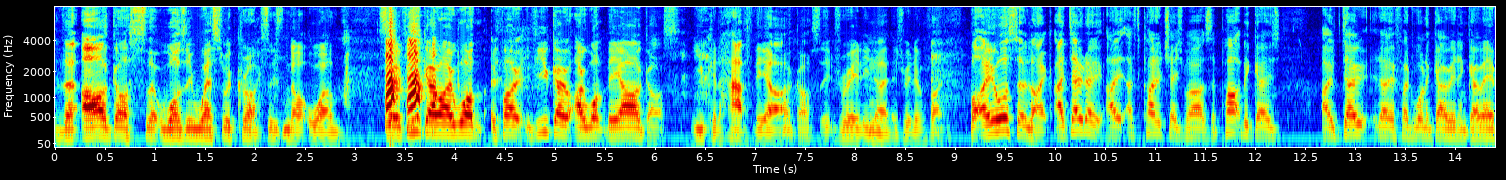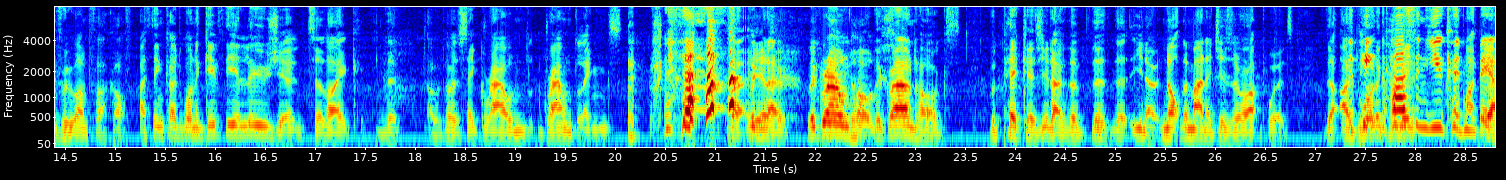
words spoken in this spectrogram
the Argos that was in Westwood Cross is not one. So if you go, I want, if I, if you go, I want the Argos, you can have the Argos. It's really, hmm. no, it's really fun. But I also like, I don't know, I, I've kind of changed my answer. Part of me goes, I don't know if I'd want to go in and go everyone fuck off. I think I'd want to give the illusion to like the, I was going to say ground groundlings, but, you know, the groundhog. the groundhogs, the pickers, you know, the, the, the you know, not the managers or upwards. That the I'd pe- want to the come person in, you couldn't I- be. Yeah,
